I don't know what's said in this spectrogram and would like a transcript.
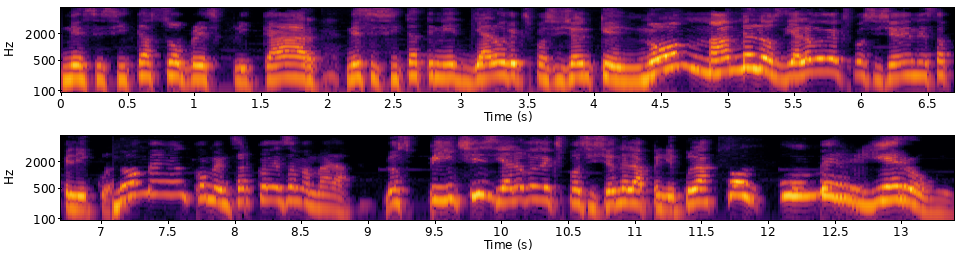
necesita sobreexplicar, necesita tener diálogo de exposición, que no mames los diálogos de exposición en esta película. No me hagan comenzar con esa mamada. Los pinches diálogos de exposición de la película son un verguero, güey.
